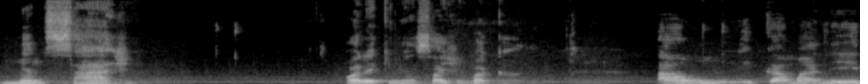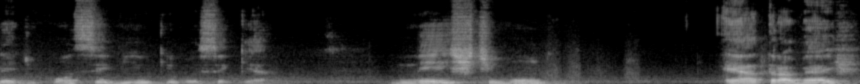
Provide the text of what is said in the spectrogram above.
mensagem. Olha que mensagem bacana. A única maneira de conseguir o que você quer neste mundo é através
